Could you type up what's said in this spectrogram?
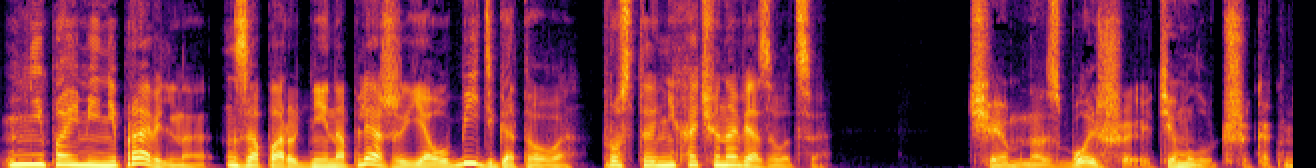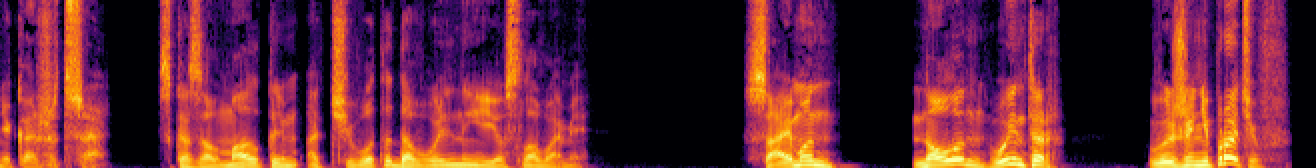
«Не пойми неправильно. За пару дней на пляже я убить готова. Просто не хочу навязываться». «Чем нас больше, тем лучше, как мне кажется», — сказал Малкольм, от чего то довольный ее словами. «Саймон? Нолан? Уинтер? Вы же не против?»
